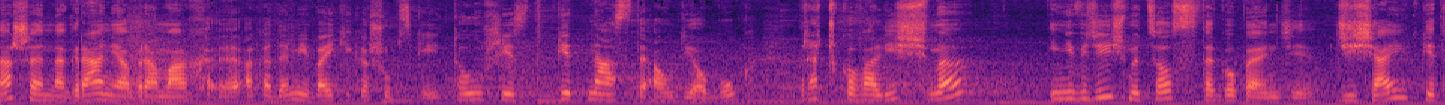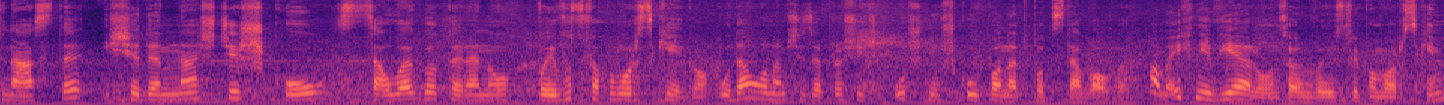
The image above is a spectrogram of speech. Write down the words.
Nasze nagrania w ramach e, Akademii Bajki Kaszubskiej to już jest 15 audiobook. Raczkowaliśmy i nie wiedzieliśmy, co z tego będzie. Dzisiaj 15 i 17 szkół z całego terenu województwa pomorskiego. Udało nam się zaprosić uczniów szkół ponadpodstawowych. Mamy ich niewielu w całym województwie pomorskim,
